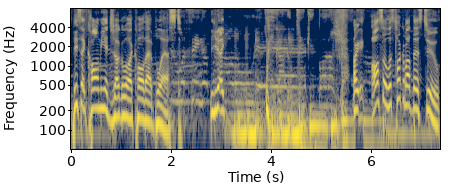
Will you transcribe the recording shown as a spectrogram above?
he said, "Call me a juggalo. I call that blessed." You like. Right, also, let's talk about this too.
